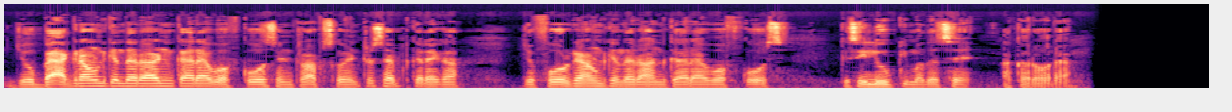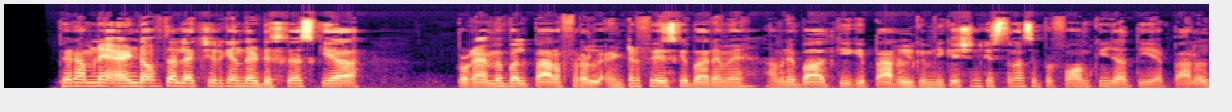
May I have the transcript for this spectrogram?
جو بیک گراؤنڈ کے اندر رن کر رہا ہے وہ آف کورس انٹرپٹس کو انٹرسپٹ کرے گا۔ جو فور گراؤنڈ کے اندر رن کر رہا ہے وہ آف کورس کسی لوپ کی مدد سے اکر ہو رہا ہے۔ پھر ہم نے اینڈ آف دا لیکچر کے اندر ڈسکس کیا پروگرامیبل پیرافرل انٹرفیس کے بارے میں۔ ہم نے بات کی کہ پیرل کمیونیکیشن کس طرح سے پرفارم کی جاتی ہے۔ پیرل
